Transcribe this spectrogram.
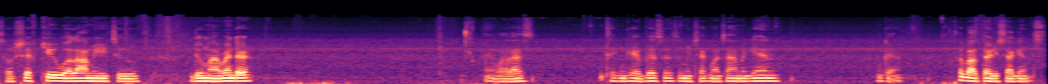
So shift Q will allow me to do my render. And while that's taking care of business, let me check my time again. Okay. So about 30 seconds.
